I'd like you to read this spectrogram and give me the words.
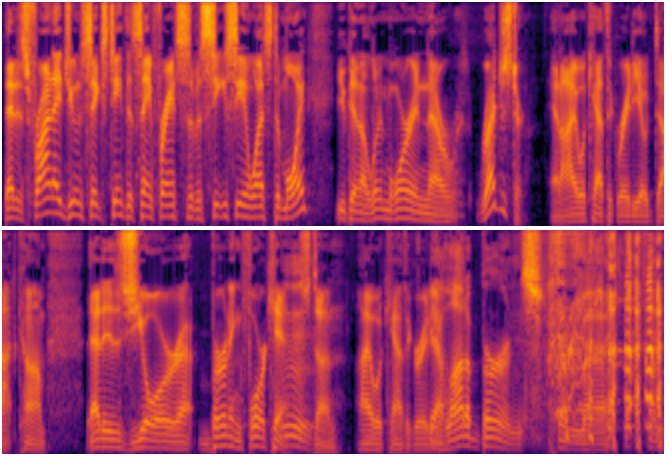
That is Friday, June 16th at St. Francis of Assisi in West Des Moines. You can uh, learn more and uh, register at iowacatholicradio.com. That is your uh, burning forecast on Iowa Catholic Radio. Yeah, a lot of burns from, uh, from,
